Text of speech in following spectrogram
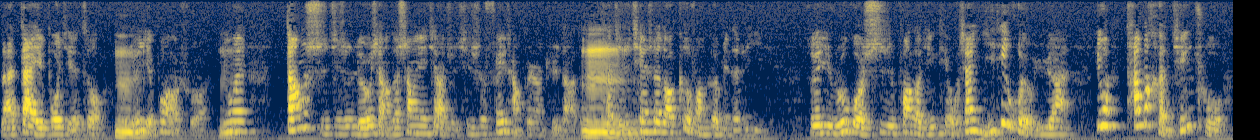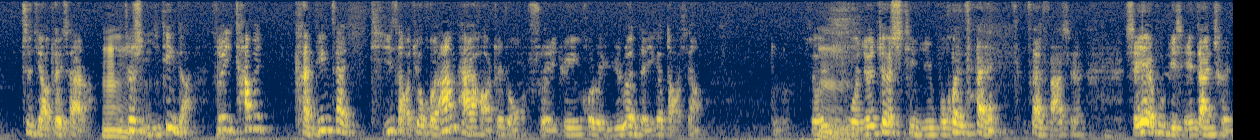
来带一波节奏，我觉得也不好说，因为当时其实刘翔的商业价值其实非常非常巨大的，他其实牵涉到各方各面的利益。所以，如果是放到今天，我相信一定会有预案，因为他们很清楚自己要退赛了，嗯，这是一定的。所以他们肯定在提早就会安排好这种水军或者舆论的一个导向，对吧？所以我觉得这个事情已经不会再再发生，谁也不比谁单纯。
